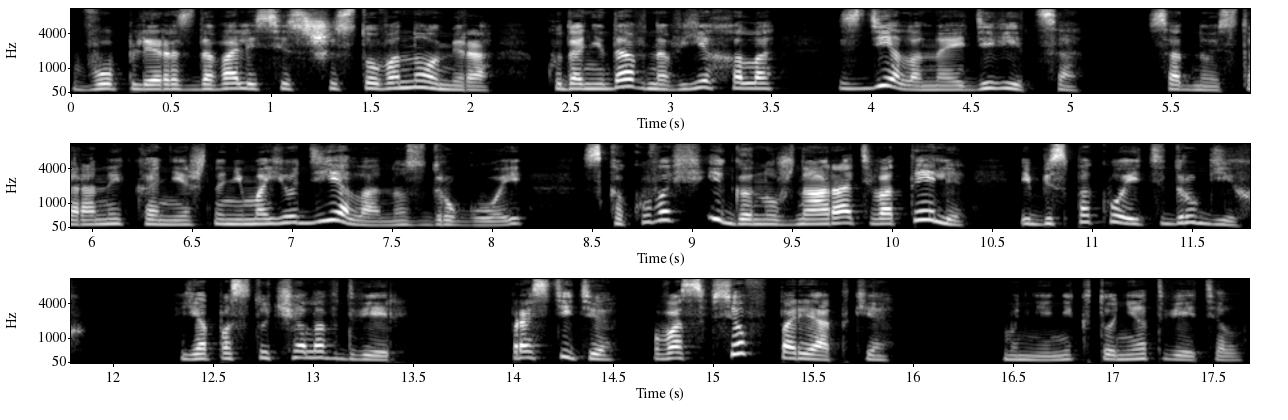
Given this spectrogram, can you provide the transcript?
Вопли раздавались из шестого номера, куда недавно въехала сделанная девица. С одной стороны, конечно, не мое дело, но с другой, с какого фига нужно орать в отеле и беспокоить других? Я постучала в дверь. «Простите, у вас все в порядке?» Мне никто не ответил.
